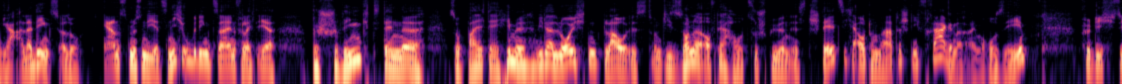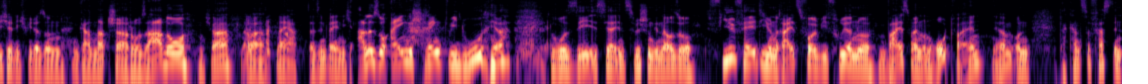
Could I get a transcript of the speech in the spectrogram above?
Ja, allerdings. Also ernst müssen die jetzt nicht unbedingt sein, vielleicht eher beschwingt, denn äh, sobald der Himmel wieder leuchtend blau ist und die Sonne auf der Haut zu spüren ist, stellt sich automatisch die Frage nach einem Rosé. Für dich sicherlich wieder so ein Garnacha Rosado, nicht wahr? Aber naja, da sind wir ja nicht alle so eingeschränkt wie du, ja. Rosé ist ja inzwischen genauso vielfältig und reizvoll wie früher nur Weißwein und Rotwein, ja. Und da kannst du fast in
